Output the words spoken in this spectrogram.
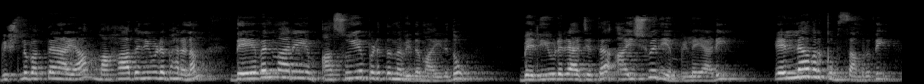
വിഷ്ണുഭക്തനായ മഹാബലിയുടെ ഭരണം ദേവന്മാരെയും അസൂയപ്പെടുത്തുന്ന വിധമായിരുന്നു. ബലിയുടെ രാജ്യത്ത് ഐശ്വര്യം വിളയാടി. എല്ലാവർക്കും സമൃദ്ധി.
